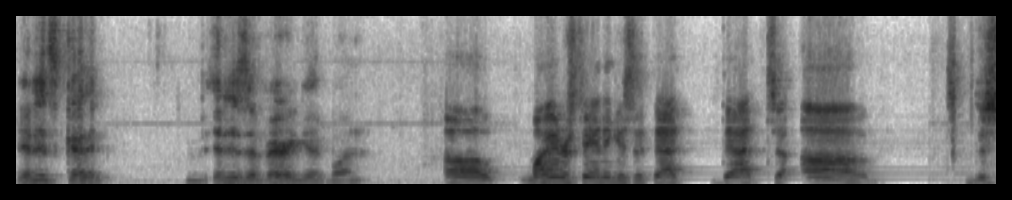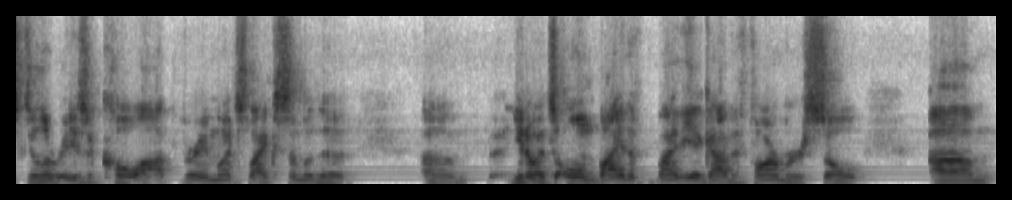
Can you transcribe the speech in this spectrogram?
It is good. It is a very good one. Uh, my understanding is that that that uh, distillery is a co-op, very much like some of the, um, you know, it's owned by the by the agave farmers. So, um,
